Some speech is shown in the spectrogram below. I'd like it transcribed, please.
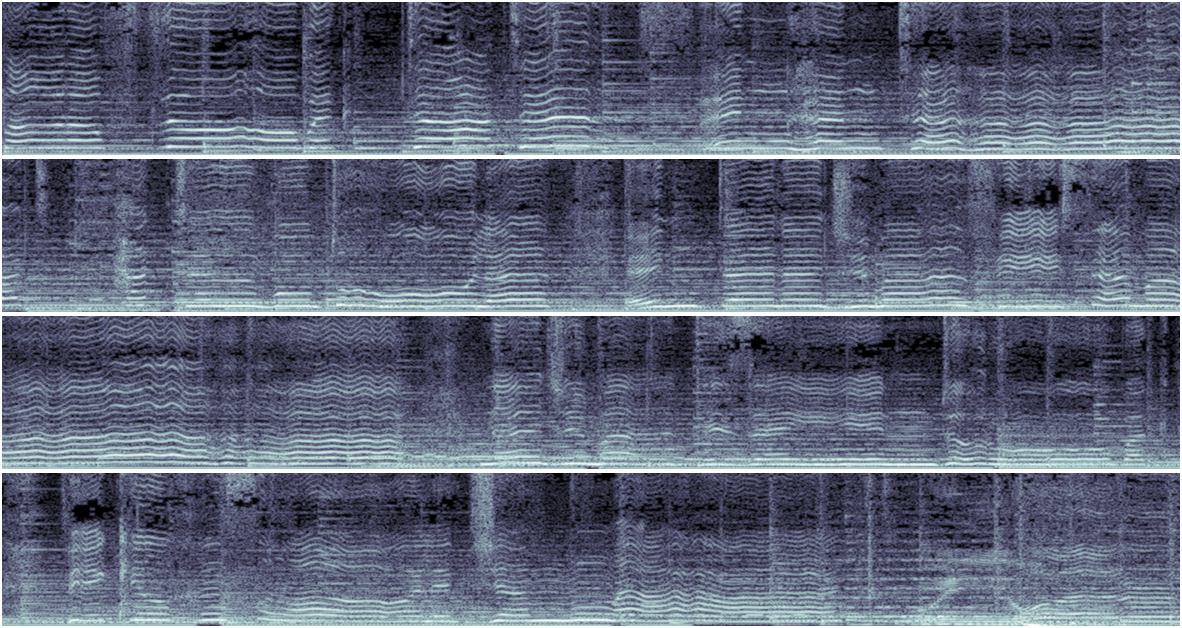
طرف ثوبك تعترف إنها انتهت. حتى البطولة أنت نجمة في سماها. نجمة تزين دروبك فيك الخصال تجمعت والورد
